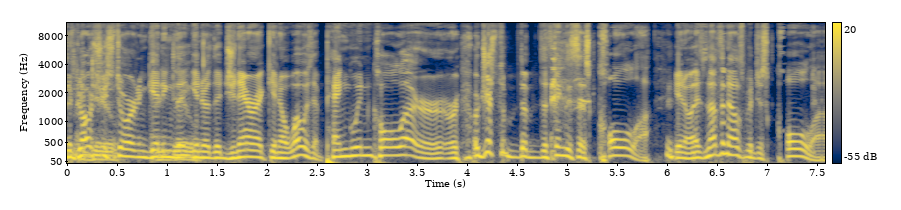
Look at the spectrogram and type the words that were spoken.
the grocery store and getting the you know the generic you know what was it Penguin Cola or or, or just the, the, the thing that says cola. You know, it's nothing else but just cola.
